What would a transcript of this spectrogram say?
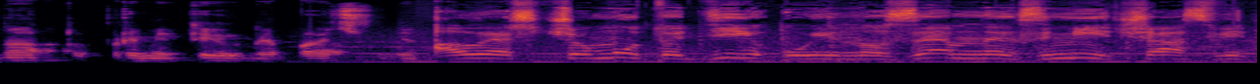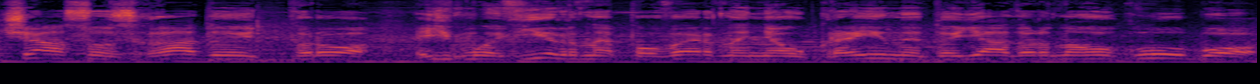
надто примітивне бачення Але ж чому тоді у іноземних змі час від часу згадують про ймовірне повернення України до ядерного клубу?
